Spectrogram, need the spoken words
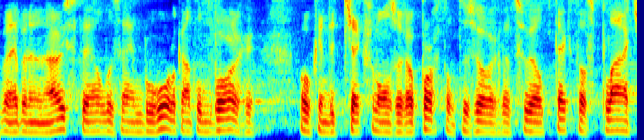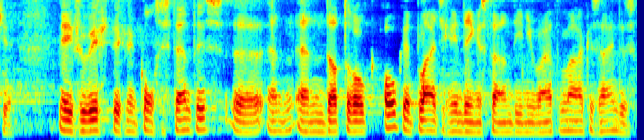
We hebben een huisstijl, er zijn behoorlijk aantal borgen, ook in de check van onze rapport, om te zorgen dat zowel tekst als plaatje evenwichtig en consistent is. Uh, en, en dat er ook, ook in het plaatje geen dingen staan die niet waar te maken zijn. Dus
